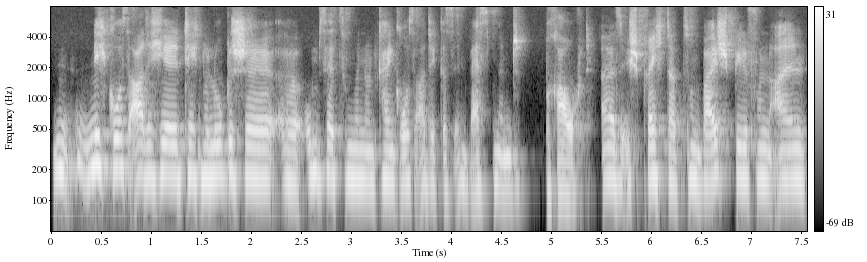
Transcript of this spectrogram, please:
nicht großartige technologische äh, Umsetzungen und kein großartiges Investment braucht. Also ich spreche da zum Beispiel von allen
